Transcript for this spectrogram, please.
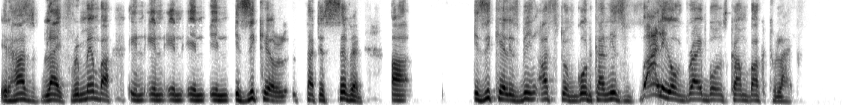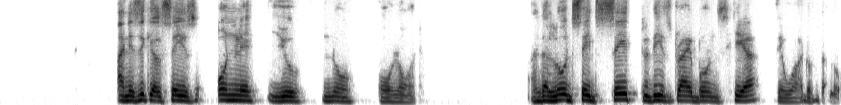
It has life. Remember in, in, in, in, in Ezekiel 37, uh, Ezekiel is being asked of God, can this valley of dry bones come back to life? And Ezekiel says, only you know, O Lord. And the Lord said, Say to these dry bones, Hear the word of the Lord.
